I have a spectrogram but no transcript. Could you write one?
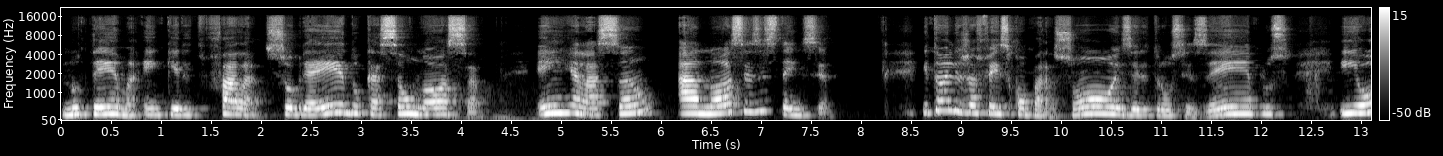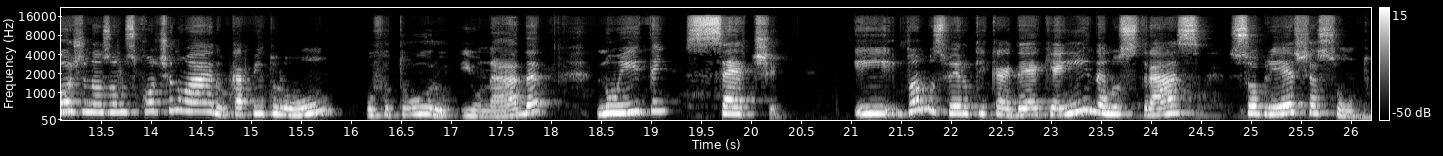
no tema em que ele fala sobre a educação nossa em relação à nossa existência. Então, ele já fez comparações, ele trouxe exemplos, e hoje nós vamos continuar o capítulo 1, o futuro e o nada, no item 7. E vamos ver o que Kardec ainda nos traz sobre este assunto,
